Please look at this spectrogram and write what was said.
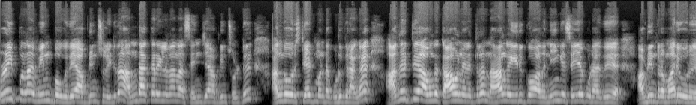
உழைப்புலாம் வீண் போகுதே அப்படின்னு சொல்லிட்டு தான் அந்த அக்கறையில் தான் நான் செஞ்சேன் அப்படின்னு சொல்லிட்டு அங்கே ஒரு ஸ்டேட்மெண்ட்டை கொடுக்குறாங்க. அதற்கு அவங்க காவல் நிலையத்தில் நாங்கள் இருக்கோம் அதை நீங்கள் செய்யக்கூடாது அப்படின்ற மாதிரி ஒரு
